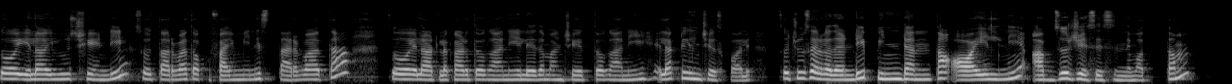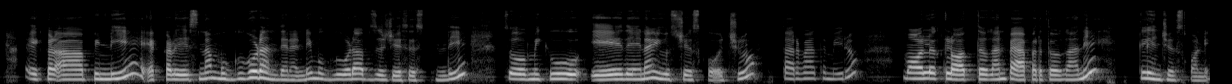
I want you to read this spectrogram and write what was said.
సో ఇలా యూజ్ చేయండి. సో తర్వాత ఒక ఫైవ్ మినిట్స్ తర్వాత సో ఇలా అట్ల కాడతో కానీ లేదా మన చేతితో కానీ ఇలా క్లీన్ చేసుకోవాలి. సో చూసారు కదండి పిండి అంతా ఆయిల్ని అబ్జర్వ్ చేసేసింది మొత్తం. ఇక్కడ ఆ పిండి ఎక్కడ చేసినా ముగ్గు కూడా అంతేనండి ముగ్గు కూడా అబ్జర్వ్ చేసేస్తుంది. సో మీకు ఏదైనా యూస్ చేసుకోవచ్చు. తర్వాత మీరు మామూలుగా క్లాత్తో కానీ పేపర్తో కానీ క్లీన్ చేసుకోండి.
